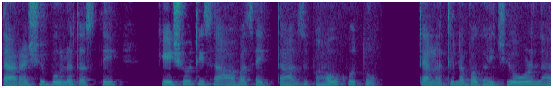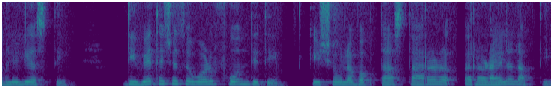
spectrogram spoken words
ताराशी बोलत असते. केशव तिचा आवाज ऐकताच भाऊक होतो. त्याला तिला बघायची ओढ लागलेली असते. दिव्या त्याच्याजवळ फोन देते. केशवला बघताच तारा र- रडायला लागते.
